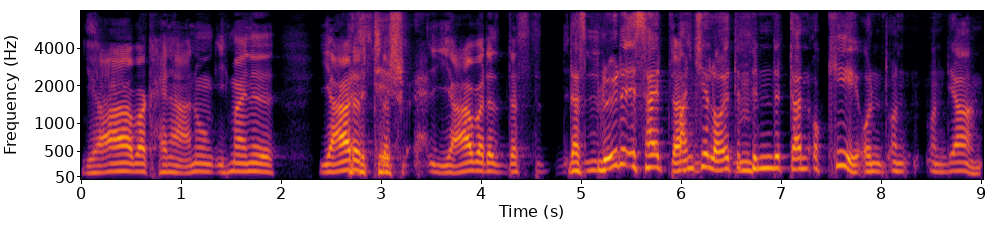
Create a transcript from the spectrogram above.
Ja, aber keine Ahnung. Ich meine, ja, also das, das, ja, aber das, das, das Blöde ist halt, manche Leute hm. findet dann okay und, und, und ja.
